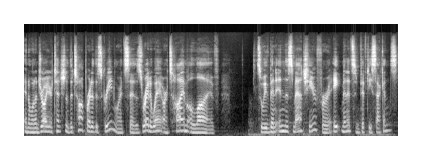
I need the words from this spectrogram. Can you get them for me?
And I want to draw your attention to the top right of the screen where it says right away our time alive. So we've been in this match here for 8 minutes and 50 seconds.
